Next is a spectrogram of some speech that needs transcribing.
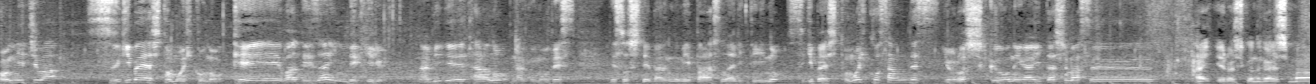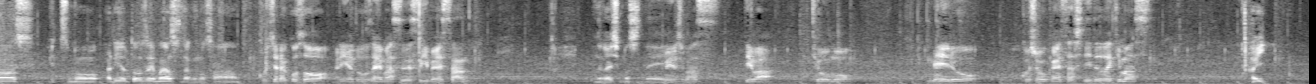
こんにちは。杉林智彦の経営はデザインできるナビゲーターの南雲です。えそして番組パーソナリティの杉林智彦さんです。よろしくお願いいたします。はい、よろしくお願いします。いつもありがとうございます、南雲さん。こちらこそありがとうございます杉林さん。お願いしますお願いね。します。では今日もメールをご紹介させていただきます。はい、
